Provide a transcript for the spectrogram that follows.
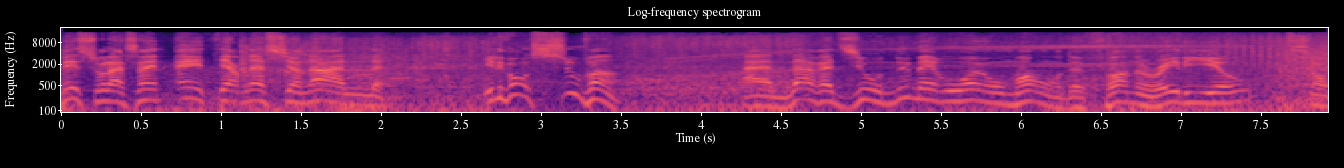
mais sur la scène internationale. Ils vont souvent à la radio numéro un au monde, Fun Radio. Ils sont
